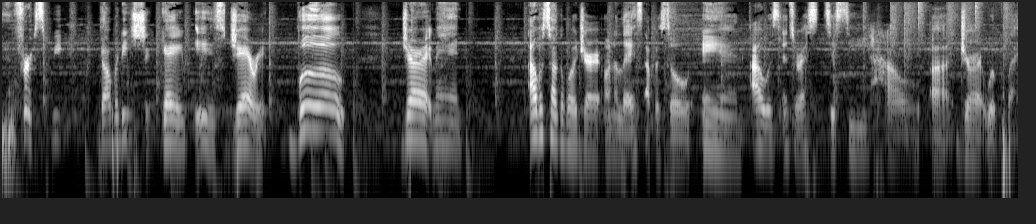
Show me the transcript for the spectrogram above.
first week nomination game is Jared. Boo! Jared, man. I was talking about Jared on the last episode, and I was interested to see how uh, Jared would play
